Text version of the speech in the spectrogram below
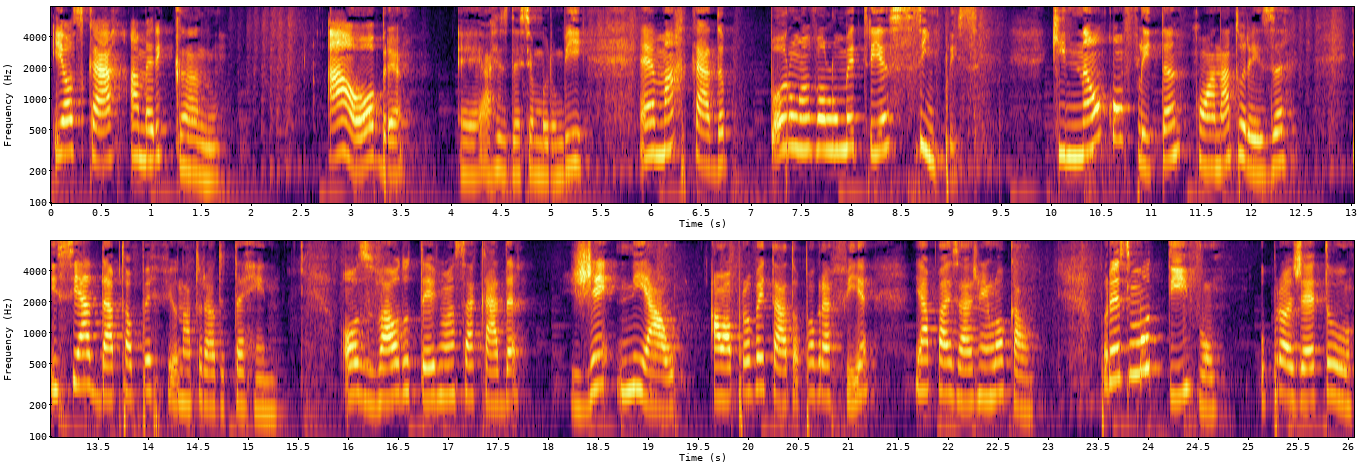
e Oscar Americano. A obra, é, a Residência Morumbi, é marcada por uma volumetria simples, que não conflita com a natureza e se adapta ao perfil natural do terreno. Oswaldo teve uma sacada genial ao aproveitar a topografia e a paisagem local. Por esse motivo, o projeto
